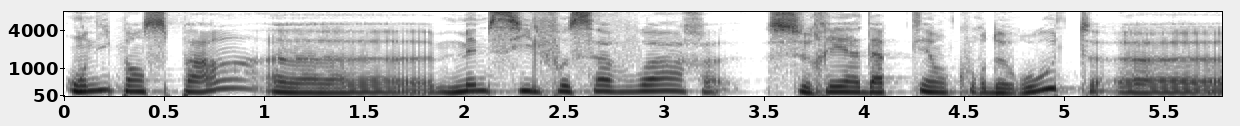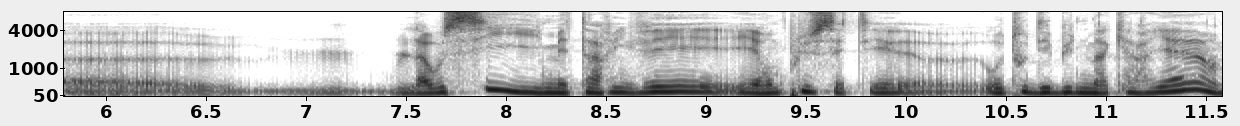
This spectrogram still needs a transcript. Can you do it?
On n'y pense pas, euh, même s'il faut savoir se réadapter en cours de route. Euh, là aussi, il m'est arrivé, et en plus c'était euh, au tout début de ma carrière,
